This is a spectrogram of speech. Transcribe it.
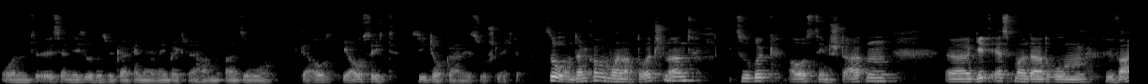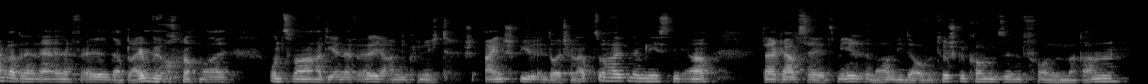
Und ist ja nicht so, dass wir gar keine Running Backs mehr haben. Also Aus die Aussicht sieht doch gar nicht so schlecht aus. So, und dann kommen wir mal nach Deutschland zurück aus den Staaten. Äh, geht erstmal darum, wir waren gerade in der NFL, da bleiben wir auch nochmal. Und zwar hat die NFL ja angekündigt, ein Spiel in Deutschland abzuhalten im nächsten Jahr. Da gab es ja jetzt mehrere Namen, die da auf den Tisch gekommen sind, von RAN,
